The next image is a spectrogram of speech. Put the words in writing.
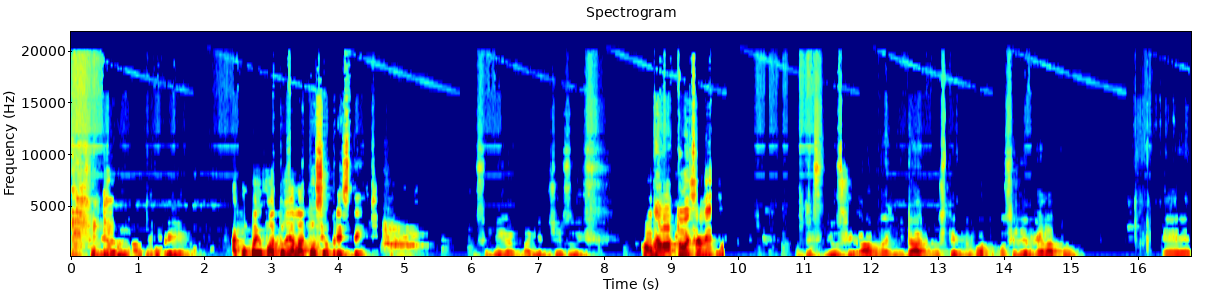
Conselheira Nalu Gouveia. Acompanho o voto do relator, senhor presidente. Conselheira Maria de Jesus. Com o relator, excelência. Decidiu-se a unanimidade nos termos do voto do conselheiro relator. É,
